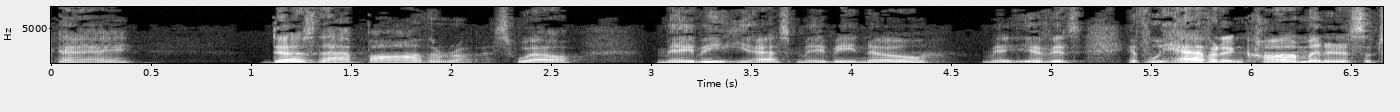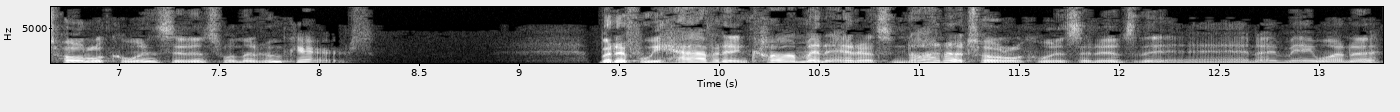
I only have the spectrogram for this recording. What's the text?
Okay? Does that bother us? Well, maybe yes, maybe no. If, it's, if we have it in common and it's a total coincidence, well, then who cares? But if we have it in common and it's not a total coincidence, then I may want to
